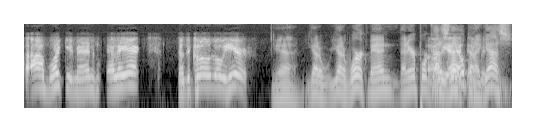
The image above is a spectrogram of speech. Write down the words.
I'm working, man. LAX doesn't close over here. Yeah, you gotta you gotta work, man. That airport gotta Oh, yeah, stay open, I guess.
